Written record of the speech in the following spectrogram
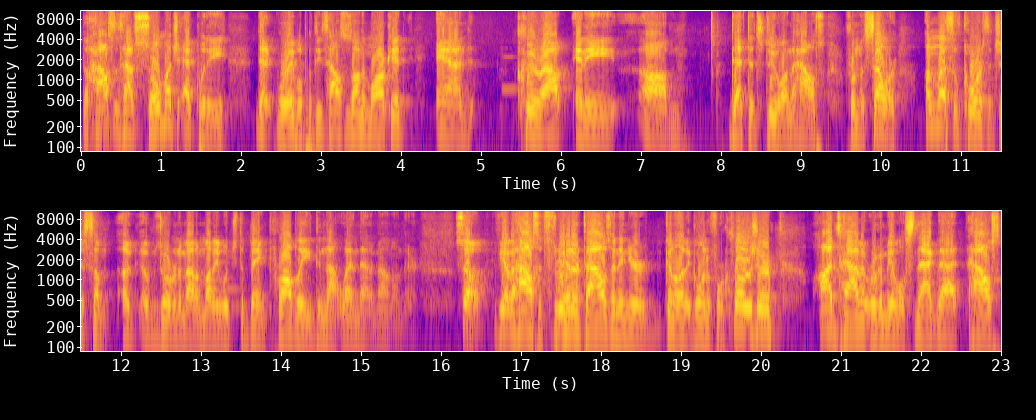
the houses have so much equity that we're able to put these houses on the market and clear out any um, debt that's due on the house from the seller. Unless, of course, it's just some uh, absorbent amount of money, which the bank probably did not lend that amount on there. So if you have a house that's three hundred thousand and you're going to let it go into foreclosure, odds have it we're going to be able to snag that house,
